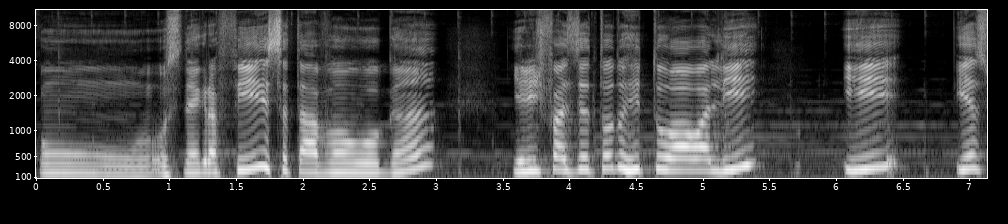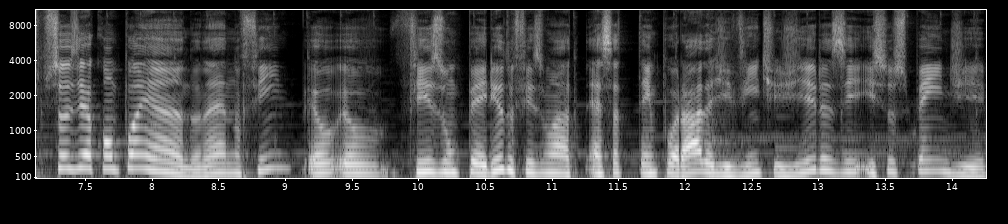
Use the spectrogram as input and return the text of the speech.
com o cinegrafista, tava o Ogan. E a gente fazia todo o ritual ali e, e as pessoas iam acompanhando, né? No fim, eu, eu fiz um período, fiz uma, essa temporada de 20 giras e, e suspendi.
